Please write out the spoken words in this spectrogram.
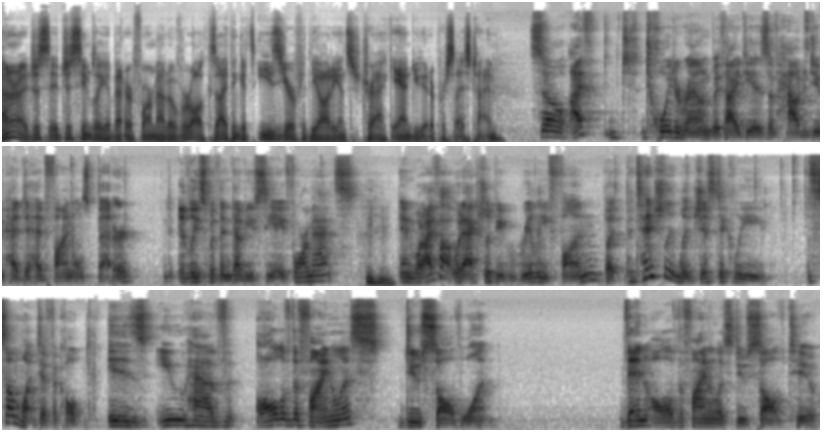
I don't know. It just it just seems like a better format overall because I think it's easier for the audience to track, and you get a precise time. So I've toyed around with ideas of how to do head-to-head finals better, at least within WCA formats. Mm-hmm. And what I thought would actually be really fun, but potentially logistically somewhat difficult, is you have all of the finalists do solve one. Then all of the finalists do solve two.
